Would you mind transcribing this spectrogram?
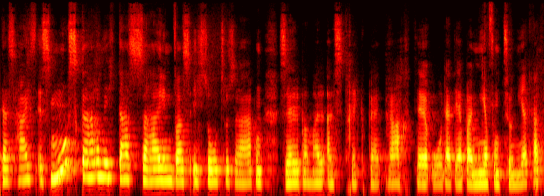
Das heißt, es muss gar nicht das sein, was ich sozusagen selber mal als Trick betrachte oder der bei mir funktioniert hat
